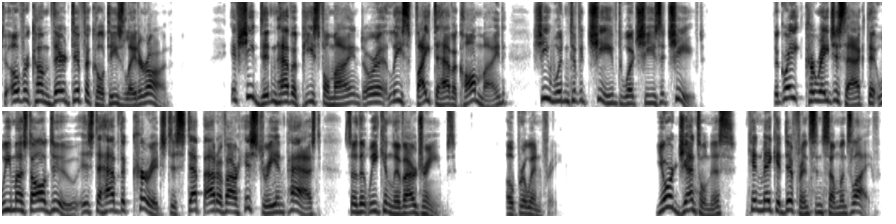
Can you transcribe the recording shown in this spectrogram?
to overcome their difficulties later on. If she didn't have a peaceful mind, or at least fight to have a calm mind, she wouldn't have achieved what she's achieved. The great courageous act that we must all do is to have the courage to step out of our history and past so that we can live our dreams. Oprah Winfrey. Your gentleness can make a difference in someone's life.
